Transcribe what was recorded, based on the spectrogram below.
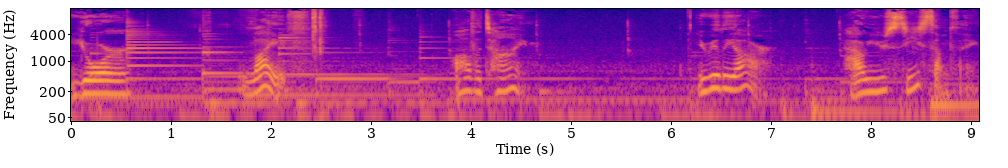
your life all the time. You really are. How you see something.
